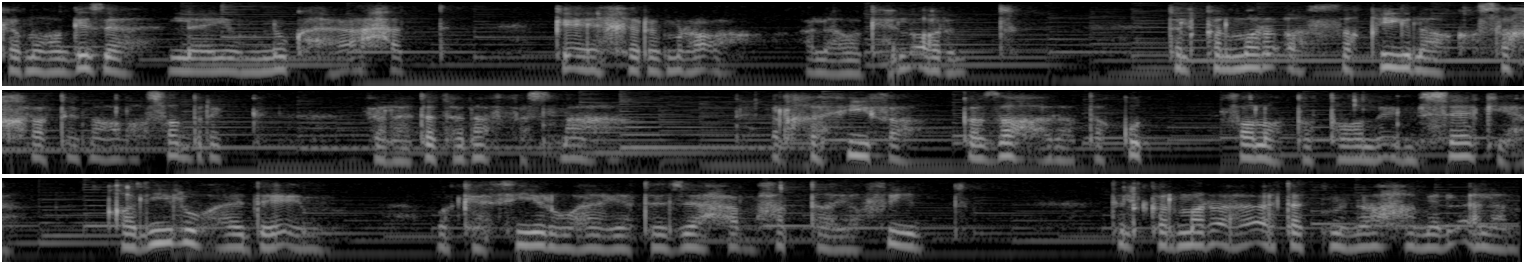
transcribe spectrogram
كمعجزة لا يملكها أحد كآخر امرأة على وجه الأرض. تلك المرأة الثقيلة كصخرة على صدرك فلا تتنفس معها. الخفيفة كزهرة قط فلا تطال إمساكها قليلها دائم وكثيرها يتزاحم حتى يفيض. تلك المرأة أتت من رحم الألم.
